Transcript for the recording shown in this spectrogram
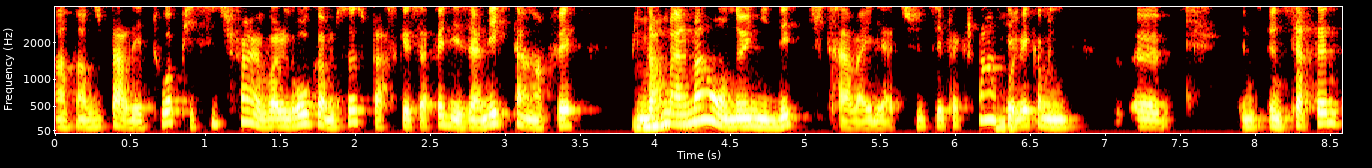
entendu parler de toi? Puis si tu fais un vol gros comme ça, c'est parce que ça fait des années que tu en fais. Puis Mhm. normalement, on a une idée de qui travaille là-dessus. Fait que je pense qu'il y avait comme une, euh, une, une certaine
